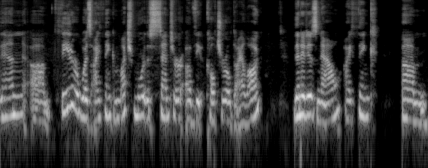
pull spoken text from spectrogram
then um, theater was i think much more the center of the cultural dialogue than it is now. I think um,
